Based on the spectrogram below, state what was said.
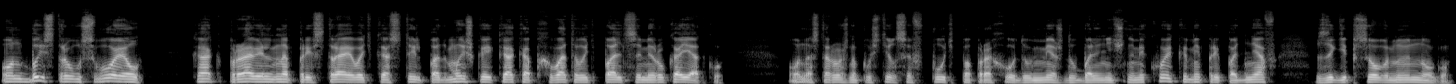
он быстро усвоил, как правильно пристраивать костыль под мышкой, как обхватывать пальцами рукоятку. Он осторожно пустился в путь по проходу между больничными койками, приподняв загипсованную ногу.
